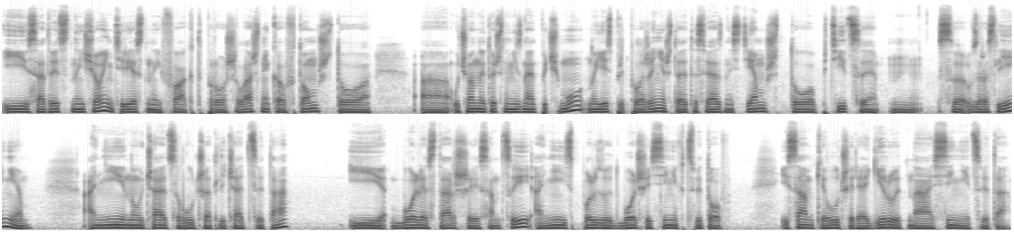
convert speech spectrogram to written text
И, соответственно, еще интересный факт про шалашников в том, что а, ученые точно не знают почему, но есть предположение, что это связано с тем, что птицы с взрослением они научаются лучше отличать цвета, и более старшие самцы, они используют больше синих цветов. И самки лучше реагируют на синие цвета,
